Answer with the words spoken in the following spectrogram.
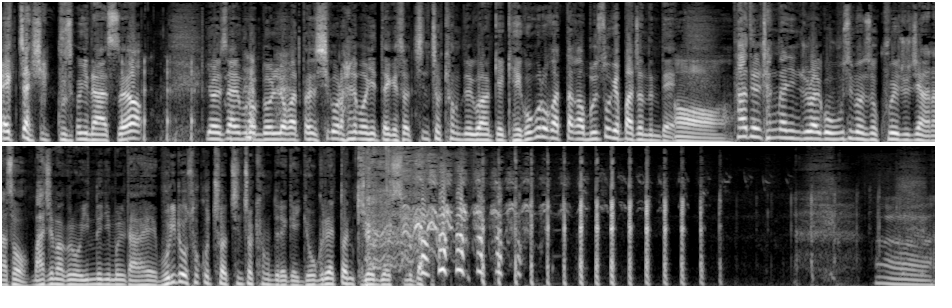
액자식 구성이 나왔어요. 10살 무렵 놀러 갔던 시골 할머니 댁에서 친척 형들과 함께 계곡으로 갔다가 물속에 빠졌는데 어. 다들 장난인 줄 알고 웃으면서 구해주지 않아서 마지막으로 있는 힘을 다해 무리로 솟구쳐 친척 형들에게 욕을 했던 기억이었습니다. 아.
